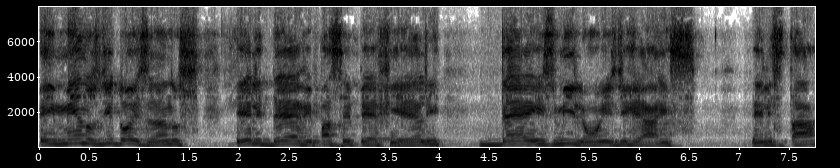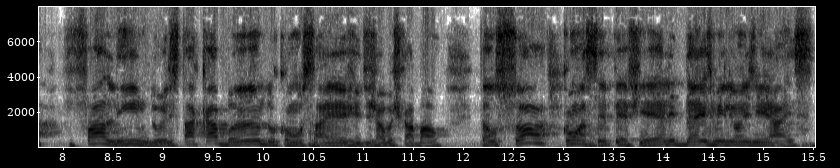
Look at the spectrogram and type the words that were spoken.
em menos de dois anos, ele deve para a CPFL 10 milhões de reais. Ele está falindo, ele está acabando com o SAEG de Jabuticabal. Então, só com a CPFL, 10 milhões de reais.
